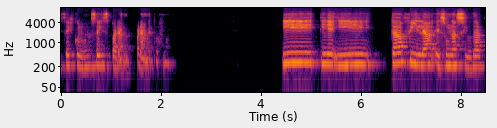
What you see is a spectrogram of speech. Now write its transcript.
seis columnas, seis parámetros. ¿no? Y cada fila es una ciudad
